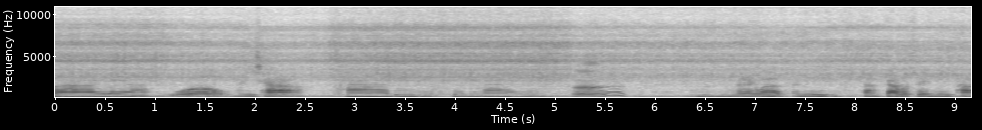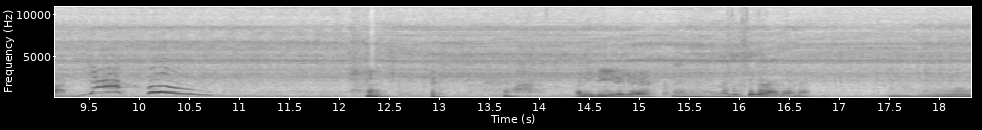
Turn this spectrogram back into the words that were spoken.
บายเลยอะ ว้าวอันนี้ชาชาดีฟินมากเลย อืมแสดงว่าอันนี้สามเก้าเปอร์เซ็นต์นี่ผ่าน อันนี้ดีเลยใช่ไหมอืมไม่รู้สึกอะไรเลยนะ อืม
